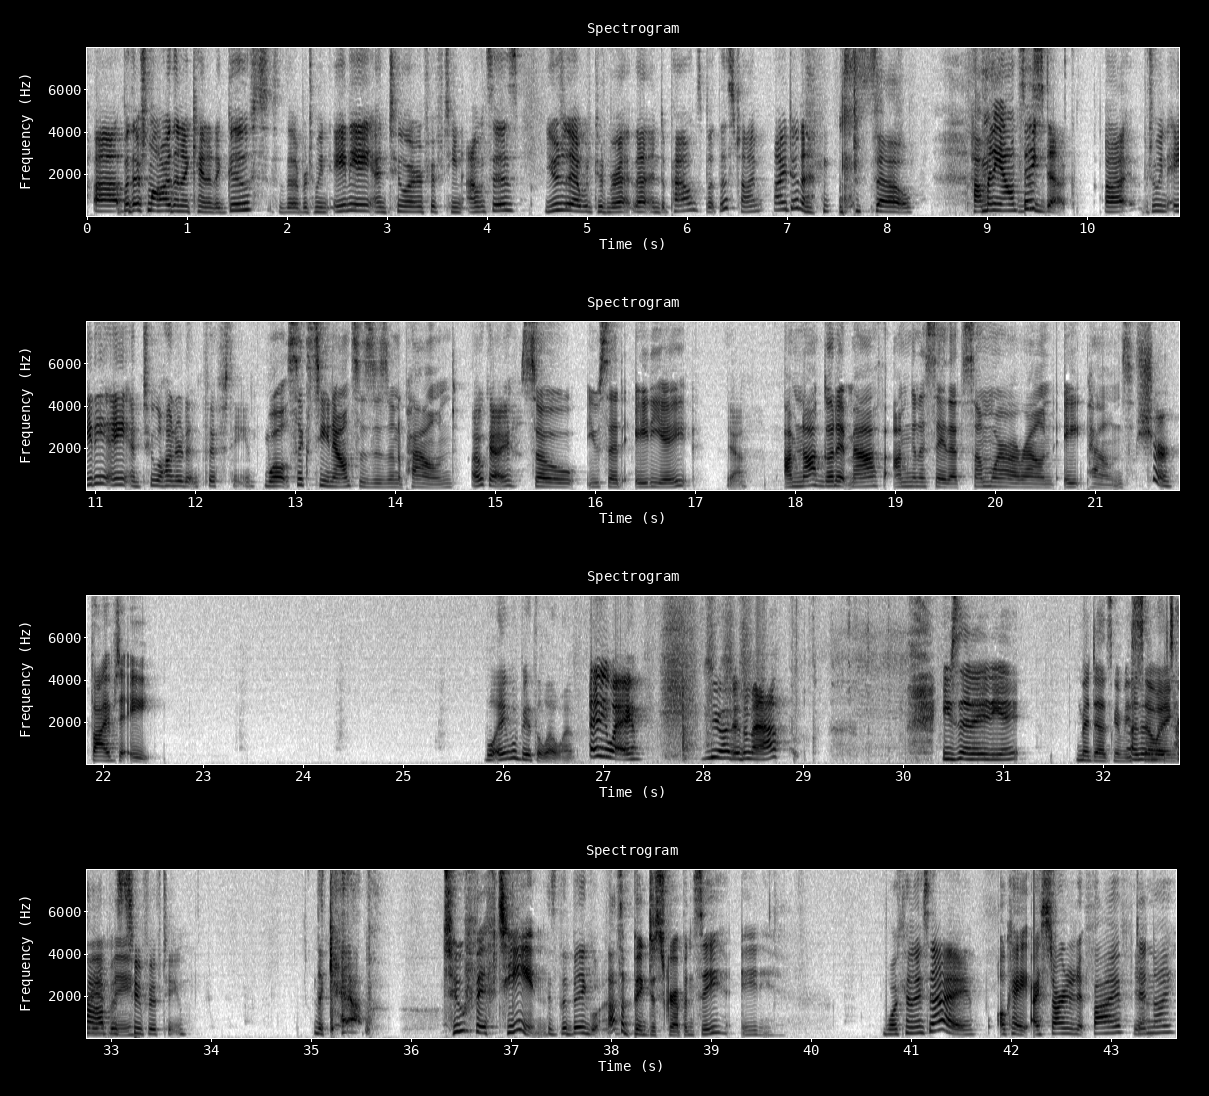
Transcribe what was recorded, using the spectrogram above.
uh, but they're smaller than a Canada goose, so they're between 88 and 215 ounces. Usually I would convert that into pounds, but this time I didn't. so How many ounces? big duck. Uh, between 88 and 215. Well, 16 ounces isn't a pound. Okay. So you said 88. Yeah. I'm not good at math. I'm going to say that's somewhere around eight pounds. Sure. Five to eight. Well, eight would be at the low end. Anyway, you want to do the math? You said 88? My dad's going to be And so then the top is 215. The cap 215. is the big one. That's a big discrepancy. 80. What can I say? Okay, I started at five, Yeah. didn't I?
